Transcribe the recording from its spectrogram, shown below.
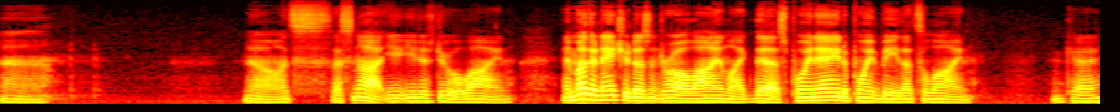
Uh, no, that's that's not. You you just drew a line. And Mother Nature doesn't draw a line like this. Point A to point B, that's a line. Okay?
